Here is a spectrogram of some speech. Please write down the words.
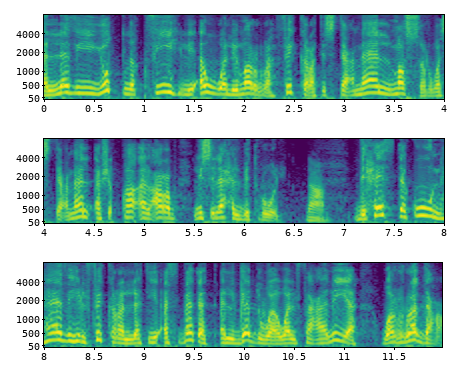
الذي يطلق فيه لأول مرة فكرة استعمال مصر واستعمال أشقاء العرب لسلاح البترول. نعم. بحيث تكون هذه الفكرة التي أثبتت الجدوى والفعالية والردع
